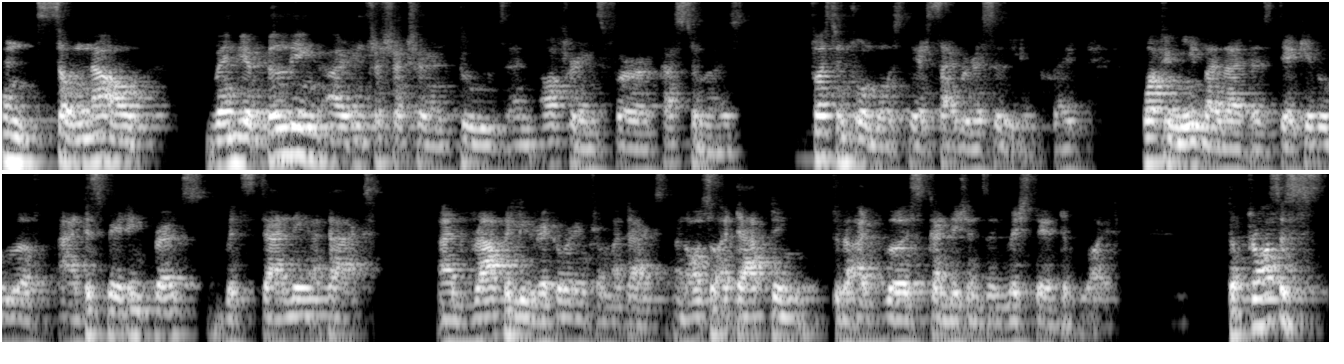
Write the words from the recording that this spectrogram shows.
And so now, when we are building our infrastructure and tools and offerings for our customers, first and foremost, they're cyber resilient, right? What we mean by that is they're capable of anticipating threats, withstanding attacks, and rapidly recovering from attacks, and also adapting to the adverse conditions in which they're deployed. The process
